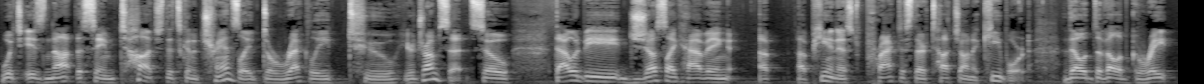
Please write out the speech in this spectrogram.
which is not the same touch that's going to translate directly to your drum set. So that would be just like having a, a pianist practice their touch on a keyboard. They'll develop great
